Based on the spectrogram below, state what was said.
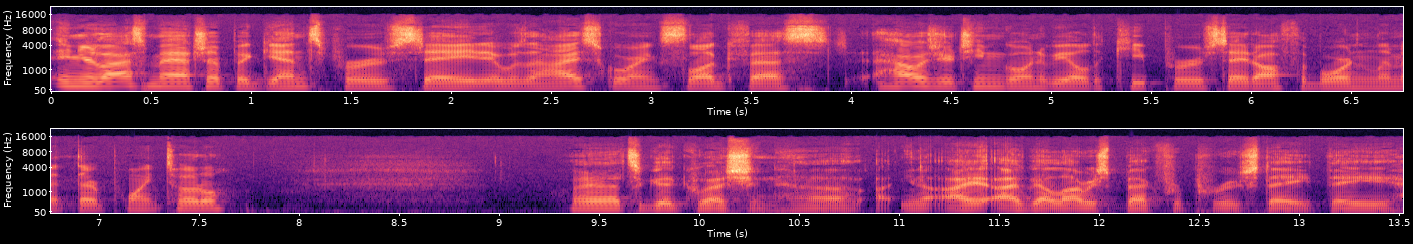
In your last matchup against Peru State, it was a high scoring slugfest. How is your team going to be able to keep Peru State off the board and limit their point total? Well, that's a good question. Uh, you know, I, I've got a lot of respect for Peru State. They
